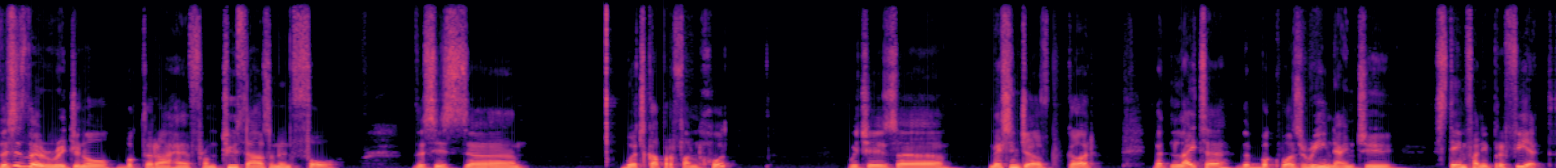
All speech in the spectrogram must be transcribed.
This is the original book that I have from 2004. This is uh, Boodskapper van God, which is uh, Messenger of God. But later, the book was renamed to Stem van die Profeet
